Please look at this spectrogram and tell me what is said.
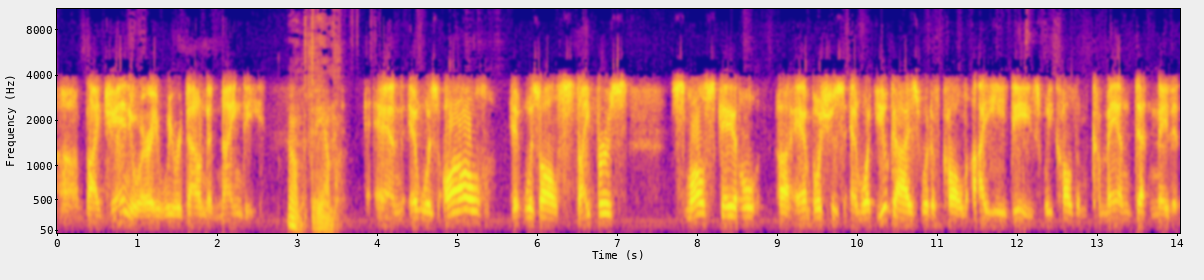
Uh, by January, we were down to 90. Oh, damn! And it was all it was all snipers, small scale uh, ambushes, and what you guys would have called IEDs. We called them command detonated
